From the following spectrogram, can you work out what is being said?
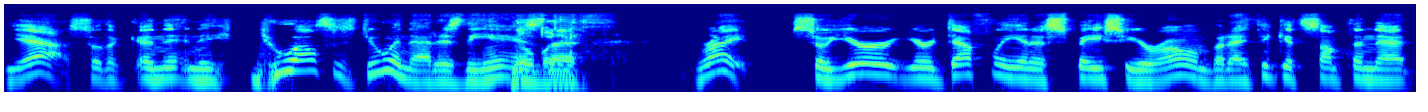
yeah. yeah. So the and, and, who else is doing that? Is the is the right? So you're you're definitely in a space of your own. But I think it's something that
